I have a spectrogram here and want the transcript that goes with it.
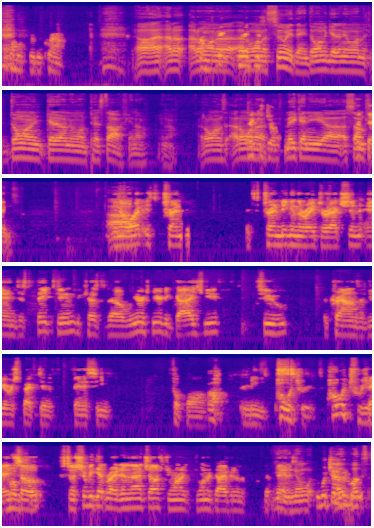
I'm coming for the crown. Uh, I, I don't. I don't want to. I don't want to assume anything. Don't want to get anyone. Don't want to get anyone pissed off. You know. You know. I don't want. to I don't want to make any uh, assumptions. You know Uh, what? It's trending. It's trending in the right direction, and just stay tuned because uh, we are here to guide you to the crowns of your respective fantasy football Oh, leagues. poetry. It's poetry. Okay, motion. so so should we get right into that, Josh? Do you want to do you want to dive into the, the Yeah. You fantasy? know? Whichever let,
